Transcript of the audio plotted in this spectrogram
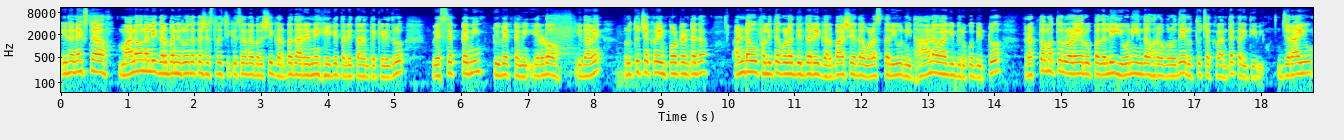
ಇನ್ನು ನೆಕ್ಸ್ಟ್ ಮಾನವನಲ್ಲಿ ಗರ್ಭ ನಿರೋಧಕ ಶಸ್ತ್ರಚಿಕಿತ್ಸೆಗಳನ್ನು ಬರೆಸಿ ಗರ್ಭಧಾರೆಯನ್ನೇ ಹೇಗೆ ತಡೀತಾರೆ ಅಂತ ಕೇಳಿದರು. ವೆಸೆಕ್ಟಮಿ ಟ್ಯೂಬೆಕ್ಟಮಿ ಎರಡೂ ಇದ್ದಾವೆ ಋತುಚಕ್ರ ಇಂಪಾರ್ಟೆಂಟ್ ಅದ. ಅಂಡವು ಫಲಿತಗೊಳ್ಳದಿದ್ದರೆ ಗರ್ಭಾಶಯದ ಒಳಸ್ತರಿಯು ನಿಧಾನವಾಗಿ ಬಿರುಕು ಬಿಟ್ಟು ರಕ್ತ ಮತ್ತು ಲೊಳೆಯ ರೂಪದಲ್ಲಿ ಯೋನಿಯಿಂದ ಹೊರಬರೋದೇ ಋತುಚಕ್ರ ಅಂತ ಕರಿತೀವಿ. ಜರಾಯು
